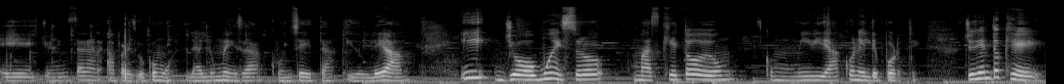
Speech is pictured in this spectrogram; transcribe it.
eh, yo en Instagram aparezco como la Lumesa con Z y doble A y yo muestro más que todo como mi vida con el deporte. Yo siento que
